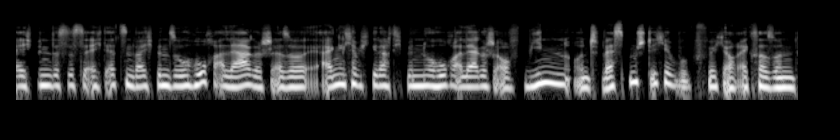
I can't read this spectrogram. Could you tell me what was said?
ich bin, das ist echt ätzend, weil ich bin so hochallergisch. Also eigentlich habe ich gedacht, ich bin nur hochallergisch auf Bienen und Wespenstiche, wofür ich auch extra so einen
